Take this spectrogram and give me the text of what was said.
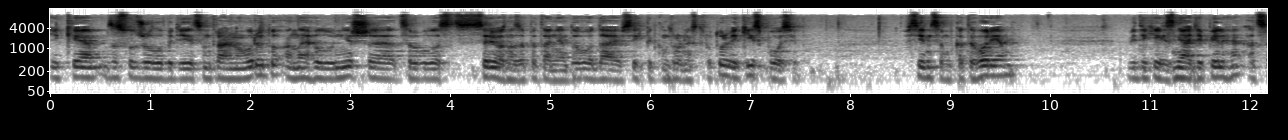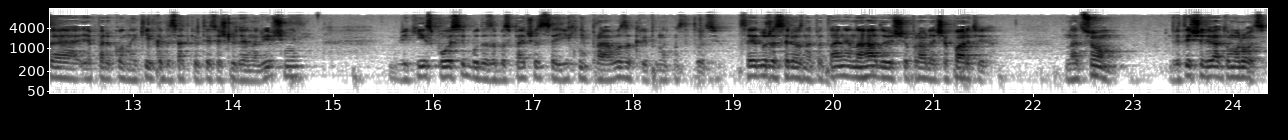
яке засуджувало би дії центрального уряду, а найголовніше це було серйозне запитання до ОДА і всіх підконтрольних структур, в який спосіб всім цим категоріям, від яких зняті пільги, а це, я переконаний, кілька десятків тисяч людей на Львівщині, в який спосіб буде забезпечуватися їхнє право закріплене Конституцією. Це є дуже серйозне питання. Нагадую, що правляча партія на цьому, 2009 році,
